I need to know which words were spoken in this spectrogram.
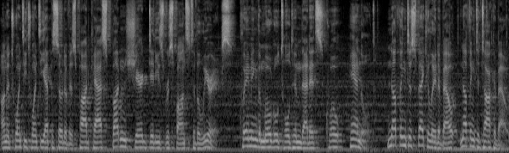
On a 2020 episode of his podcast, Budden shared Diddy's response to the lyrics, claiming the mogul told him that it's, quote, handled. Nothing to speculate about, nothing to talk about.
